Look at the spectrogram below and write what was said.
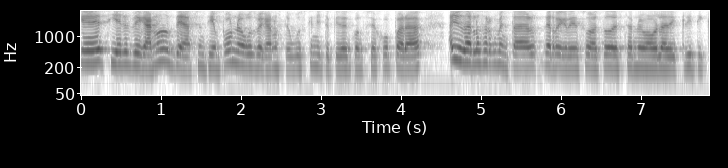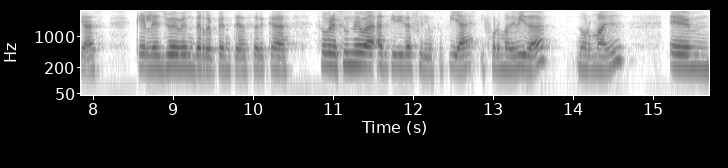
que si eres vegano de hace un tiempo, nuevos veganos te busquen y te piden consejo para ayudarlos a argumentar de regreso a toda esta nueva ola de críticas que les llueven de repente acerca sobre su nueva adquirida filosofía y forma de vida normal. Eh,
